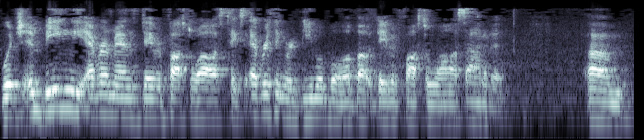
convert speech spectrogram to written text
Which, in being the everyman's David Foster Wallace, takes everything redeemable about David Foster Wallace out of it. Um,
